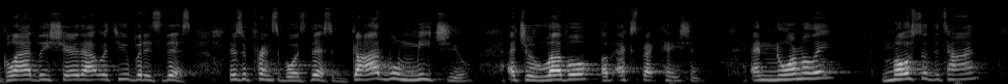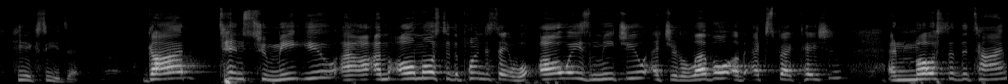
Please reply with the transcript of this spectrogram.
gladly share that with you. But it's this there's a principle it's this God will meet you at your level of expectation. And normally, most of the time, he exceeds it. God tends to meet you. I'm almost to the point to say it will always meet you at your level of expectation. And most of the time,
